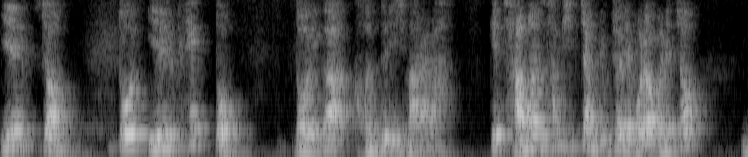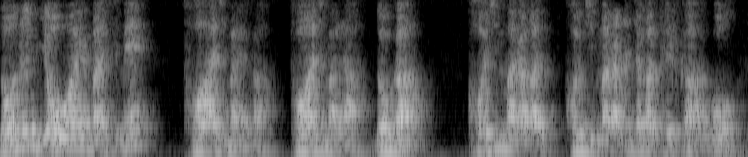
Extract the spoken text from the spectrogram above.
일점 또 일획도 너희가 건드리지 말아라. 이게 잠언 30장 6절에 뭐라고 말했죠? 너는 여호와의 말씀에 더하지 말가 더하지 말라. 너가 거짓말하가 거짓말하는 자가 될까 하고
